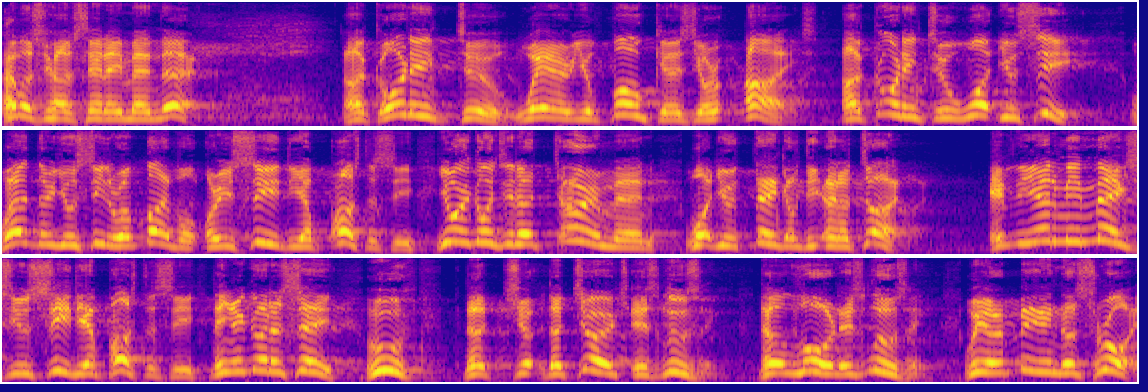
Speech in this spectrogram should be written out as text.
How much you have said amen there? According to where you focus your eyes, according to what you see, whether you see the revival or you see the apostasy, you are going to determine what you think of the end of time. If the enemy makes you see the apostasy, then you're going to say, oof, the, ch- the church is losing. The Lord is losing. We are being destroyed.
